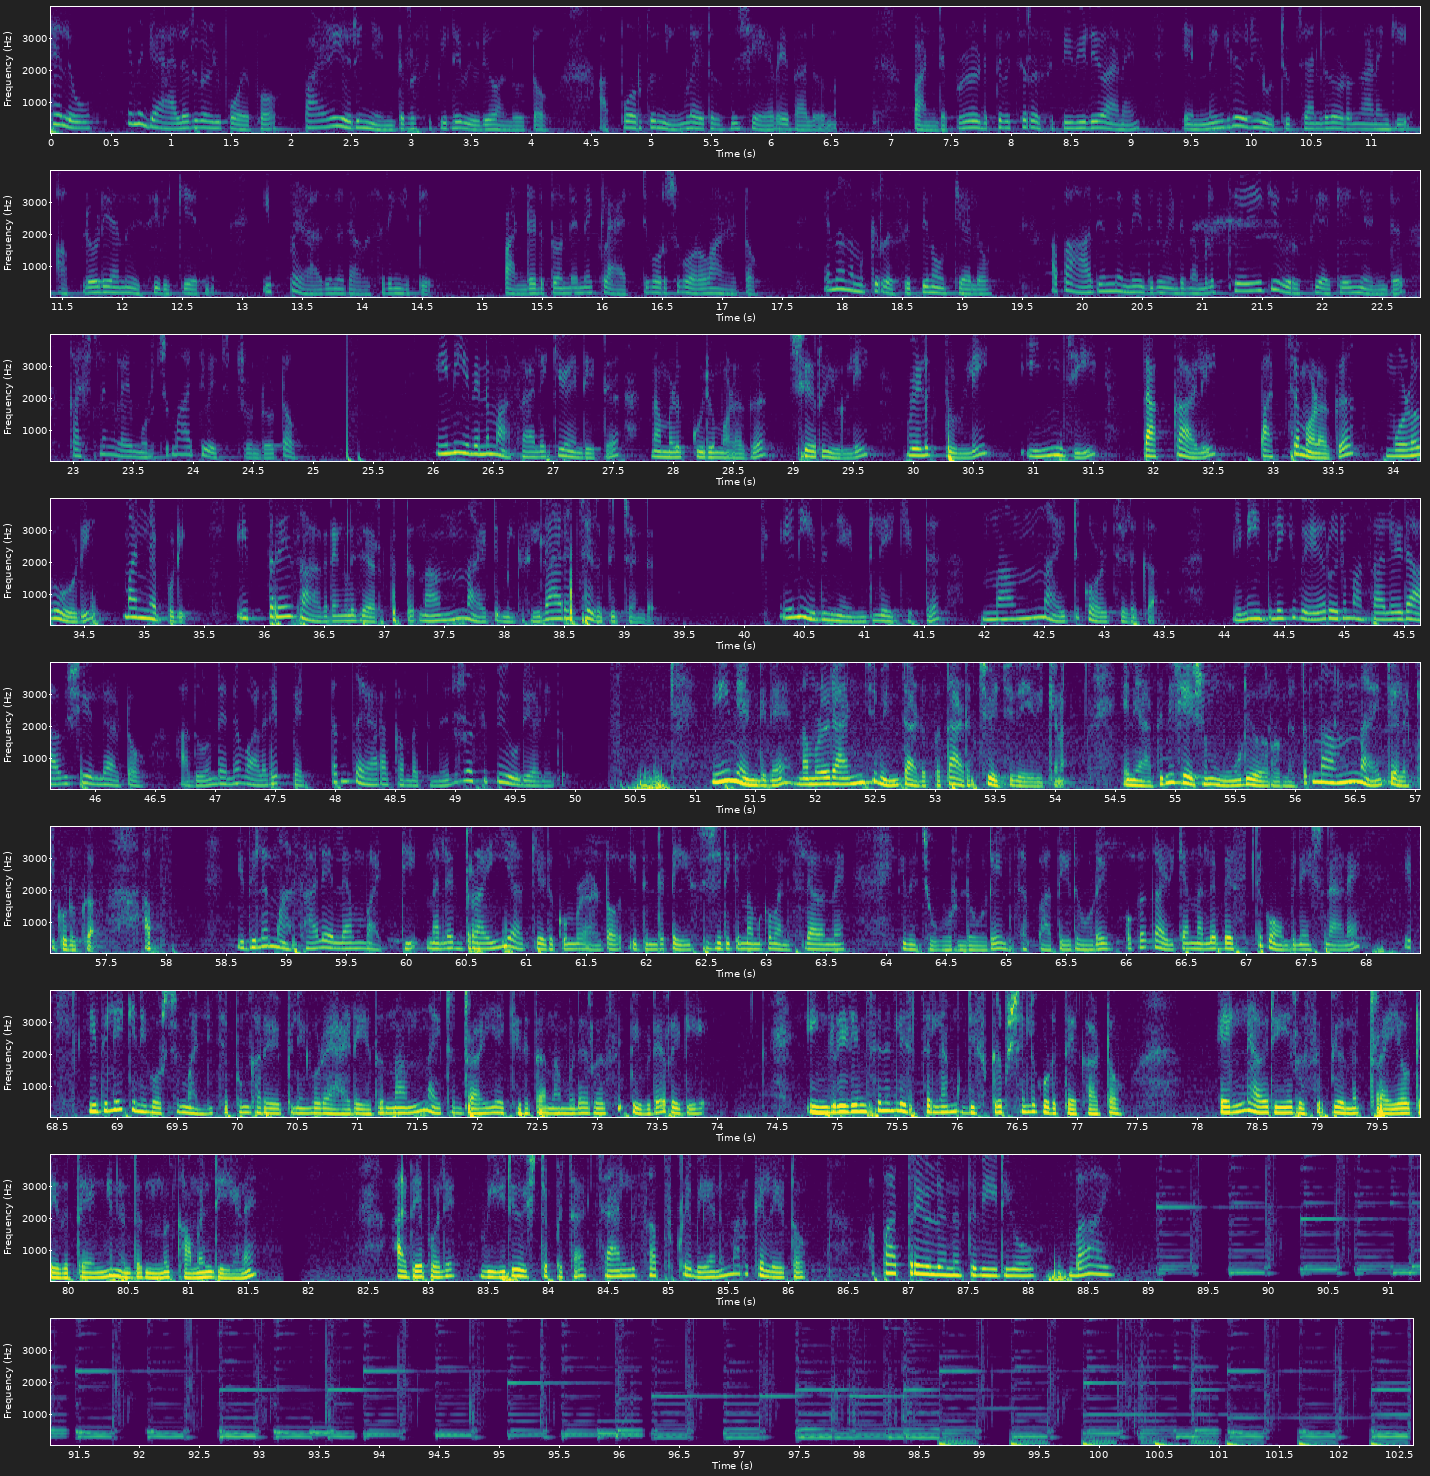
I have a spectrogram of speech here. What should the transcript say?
Hello ഇന്ന് gallery വഴി പോയപ്പോൾ പഴയൊരു ഞെണ്ട് റെസിപ്പീന്റെ വീഡിയോ കണ്ടു കേട്ടോ. അപ്പോൾ ഓർത്ത് നിങ്ങളായിട്ട് ഒന്ന് ഷെയർ ചെയ്താലോ എന്ന്. പണ്ടെപ്പോഴും എടുത്തു വെച്ച റെസിപ്പി വീഡിയോ ആണേ. എന്നെങ്കിലും ഒരു യൂട്യൂബ് ചാനൽ തുടങ്ങുകയാണെങ്കിൽ അപ്ലോഡ് ചെയ്യാമെന്ന് വെച്ചിരിക്കുകയായിരുന്നു. ഇപ്പോഴാണ് അതിനൊരു അവസരം കിട്ടിയത് പണ്ടെടുത്തോണ്ട് തന്നെ ക്ലാരിറ്റി കുറച്ച് കുറവാണ് കേട്ടോ. എന്നാൽ നമുക്ക് റെസിപ്പി നോക്കിയാലോ. അപ്പോൾ ആദ്യം തന്നെ ഇതിനു വേണ്ടി നമ്മൾ കഴുകി വൃത്തിയാക്കിയ ഞണ്ട് കഷ്ണങ്ങളായി മുറിച്ച് മാറ്റി വെച്ചിട്ടുണ്ട് കേട്ടോ. ഇനി ഇതിന് മസാലയ്ക്ക് വേണ്ടിയിട്ട് നമ്മൾ കുരുമുളക് ചെറിയുള്ളി വെളുത്തുള്ളി ഇഞ്ചി തക്കാളി പച്ചമുളക് മുളക് പൊടി മഞ്ഞൾപ്പൊടി ഇത്രയും സാധനങ്ങൾ ചേർത്തിട്ട് നന്നായിട്ട് മിക്സിയിൽ അരച്ചെടുത്തിട്ടുണ്ട്. ഇനി ഇത് ഞെണ്ടിലേക്കിട്ട് നന്നായിട്ട് കുഴച്ചെടുക്കുക. ഇനി ഇതിലേക്ക് വേറൊരു മസാലയുടെ ആവശ്യമില്ല കേട്ടോ. അതുകൊണ്ട് തന്നെ വളരെ പെട്ടെന്ന് തയ്യാറാക്കാൻ പറ്റുന്ന ഒരു റെസിപ്പി കൂടിയാണിത്. ഈ ഞണ്ടിനെ നമ്മളൊരു അഞ്ച് മിനിറ്റ് അടുപ്പത്ത് അടച്ചു വെച്ച് വേവിക്കണം. ഇനി അതിനുശേഷം മൂടി തുറന്നിട്ട് നന്നായിട്ട് ഇളക്കി കൊടുക്കുക. അപ്പം ഇതിലെ മസാലയെല്ലാം വറ്റി നല്ല ഡ്രൈ ആക്കി എടുക്കുമ്പോഴാണ് കേട്ടോ ഇതിന്റെ ടേസ്റ്റ് ശരിക്കും നമുക്ക് മനസ്സിലാവുന്നത് ഇത് ചോറിന്റെ കൂടെയും ചപ്പാത്തിയുടെ കൂടെയും ഒക്കെ കഴിക്കാൻ നല്ല ബെസ്റ്റ് കോമ്പിനേഷനാണ് ഇതിലേക്ക് ഇനി കുറച്ച് മല്ലിച്ചപ്പും കറിവേപ്പിലയും കൂടെ ആഡ് ചെയ്ത് നന്നായിട്ട് ഡ്രൈ ആക്കി എടുത്താൽ നമ്മുടെ റെസിപ്പി ഇവിടെ റെഡിയായി. ഇൻഗ്രീഡിയൻസിന്റെ ലിസ്റ്റെല്ലാം ഡിസ്ക്രിപ്ഷനിൽ കൊടുത്തേക്കാം കേട്ടോ എല്ലാവരും ഈ റെസിപ്പി ഒന്ന് ട്രൈ ഔട്ട് ചെയ്തിട്ട് എങ്ങനെയുണ്ടെന്ന് കമന്റ് ചെയ്യണേ. അതേപോലെ വീഡിയോ ഇഷ്ടപ്പെട്ടാൽ ചാനൽ സബ്സ്ക്രൈബ് ചെയ്യാനും മറക്കല്ലേ കേട്ടോ അപ്പോൾ അത്രയേ ഉള്ളൂ ഇന്നത്തെ വീഡിയോ ബായ്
